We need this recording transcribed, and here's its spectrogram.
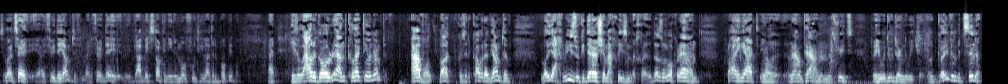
So let's say, you know, three day Yamtiv, and by the third day, the Gaboy Tztoke needed more food to give out to the poor people. Right? He's allowed to go around collecting on Yom Tov. Aval, but because of the cover of Yom Tov, lo yachrizu keder shemachrizim b'chayil. He doesn't walk around crying out, you know, around town in the streets, but he would do during the weekday. El goyvim b'tzina.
